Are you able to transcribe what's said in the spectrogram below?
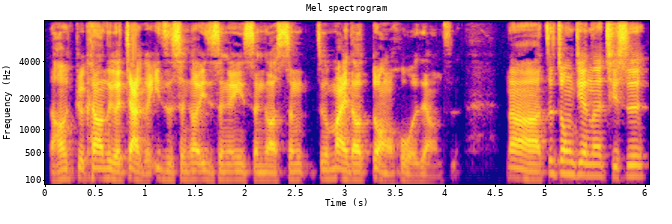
然后就看到这个价格一直升高，一直升高，一直升高，升这个卖到断货这样子。那这中间呢，其实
